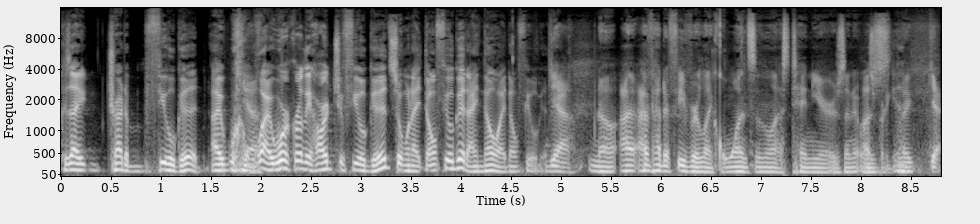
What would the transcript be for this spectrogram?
because I try to feel good. I, Yeah. I work really hard to feel good. So when I don't feel good, I know I don't feel good. Yeah, no, I, I've had a fever like once in the last ten years, and it That's was like, yeah,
